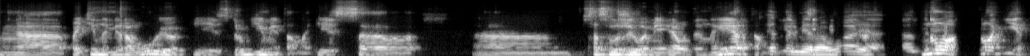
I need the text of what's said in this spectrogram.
а, пойти на мировую и с другими там, и с э, со служивыми ЛДНР. Там, это и, мировая. Но, но нет,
